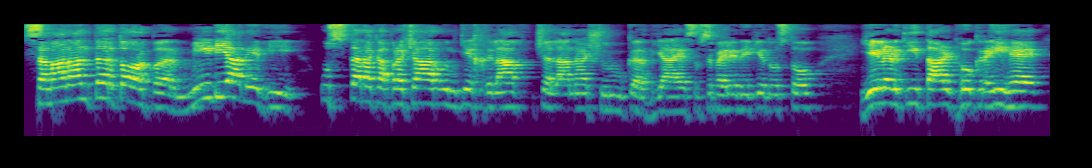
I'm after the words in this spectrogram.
समानांतर तौर पर मीडिया ने भी उस तरह का प्रचार उनके खिलाफ चलाना शुरू कर दिया है। सबसे पहले देखिए दोस्तों ये लड़की ताल ठोक रही है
